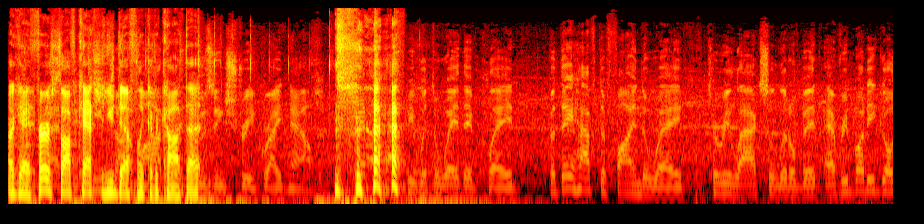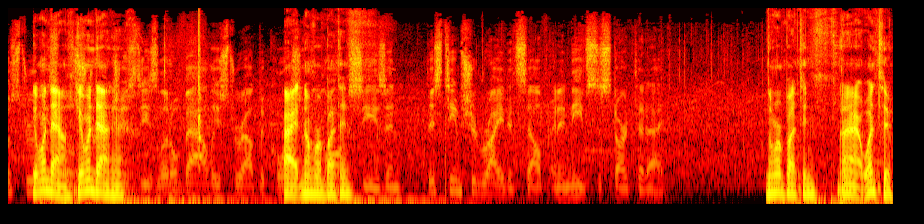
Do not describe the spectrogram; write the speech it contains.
Okay, first off, catcher, you definitely coulda caught moderate that. Losing streak right now. They can't be happy with the way they played, but they have to find a way to relax a little bit. Everybody goes through Get one down, get one down here. These little valleys throughout the course All right, no of more a bunting. season. This team should right itself, and it needs to start today. No more bunting. All right, one two.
